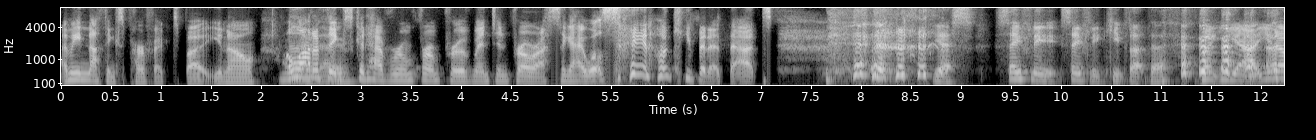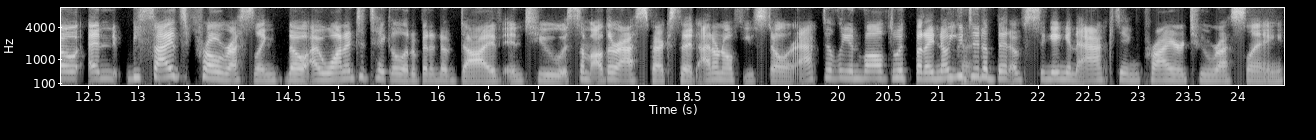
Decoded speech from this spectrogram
I mean, nothing's perfect, but you know, a lot of things could have room for improvement in pro wrestling, I will say, and I'll keep it at that. yes, safely safely keep that there but yeah you know and besides pro wrestling though i wanted to take a little bit of a dive into some other aspects that i don't know if you still are actively involved with but i know okay. you did a bit of singing and acting prior to wrestling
